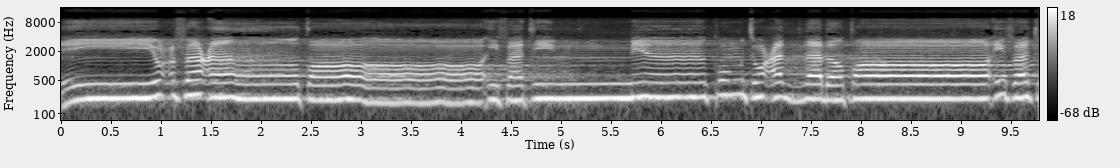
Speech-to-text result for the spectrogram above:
إن يعف عن طائفة منكم تعذب طائفة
